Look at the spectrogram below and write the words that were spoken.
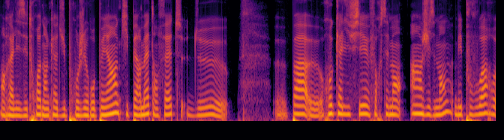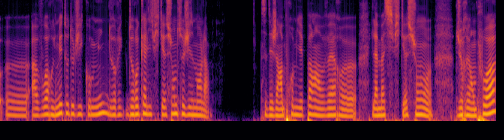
réaliser trois dans le cadre du projet européen qui permettent en fait de euh, pas requalifier forcément un gisement, mais pouvoir avoir une méthodologie commune de requalification de ce gisement-là. C'est déjà un premier pas hein, vers euh, la massification euh, du réemploi.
